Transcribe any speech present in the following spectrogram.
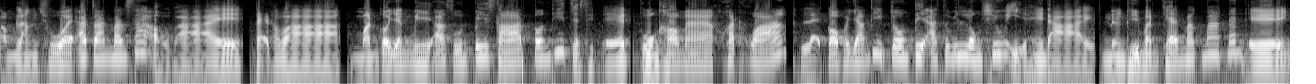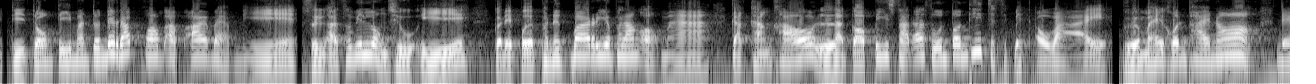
กำลังช่วยอาจารย์บันซ่าเอาไว้ แต่ทว่ามันก็ยังมีอสูรปีศาจตนที่ 71พุ่งเข้ามาขัดขวาง และก็พยายามที่โจมตีอัศวินหลงชิวอีให้ได้เนื่งที่มันแค้นมากๆนั่นเอง ที่โจมตีมันจนได้รับความอับอายแบบนี้ ซึ่งอัศวินหลงชิวอี ก็ได้เปิดผนึกบาเรียพลังออกมา จากขังเขาและก็ปีศาจอสูรตนที่ 71 เอาไว้ เพื่อไม่ให้คนภายนอก ได้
